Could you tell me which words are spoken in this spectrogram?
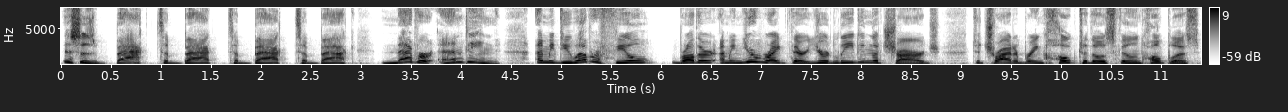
This is back to back to back to back, never ending. I mean, do you ever feel, brother? I mean, you're right there. You're leading the charge to try to bring hope to those feeling hopeless.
